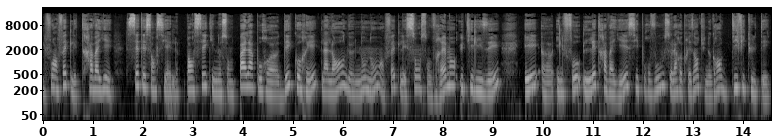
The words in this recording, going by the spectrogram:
Il faut en fait les travailler. C'est essentiel. Pensez qu'ils ne sont pas là pour euh, décorer la langue. Non, non, en fait, les sons sont vraiment utilisés et euh, il faut les travailler si pour vous cela représente une grande difficulté.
